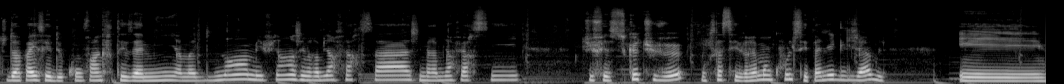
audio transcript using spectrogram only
Tu dois pas essayer de convaincre tes amis en mode non mais viens j'aimerais bien faire ça, j'aimerais bien faire ci. Tu fais ce que tu veux, donc ça c'est vraiment cool, c'est pas négligeable. Et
